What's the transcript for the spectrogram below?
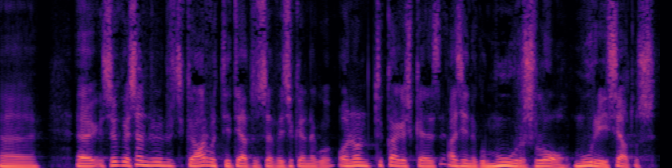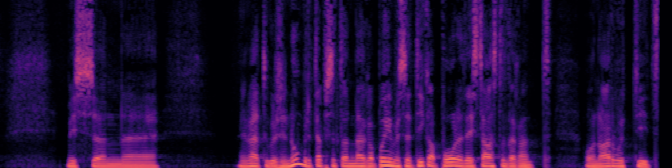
sihuke, see on sihuke arvutiteaduse või sihuke nagu, on olnud tükk aega sihuke asi nagu Moore's law, Moore'i seadus, mis on ma ei mäleta, kuidas need numbrid täpselt on, aga põhimõtteliselt iga pooleteist aasta tagant on arvutid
